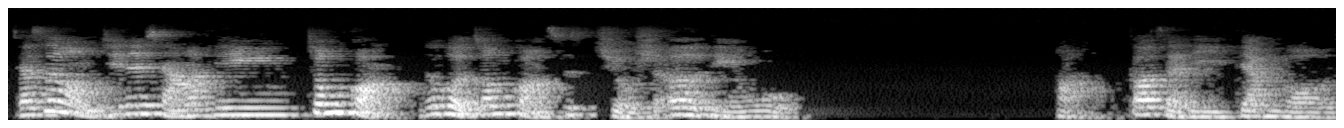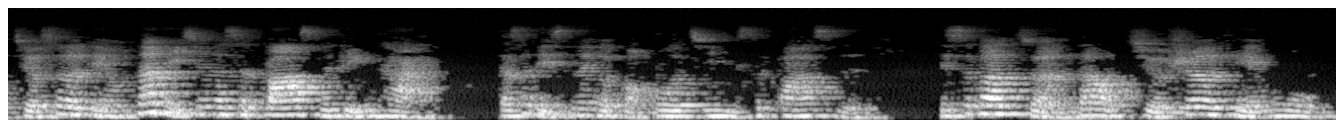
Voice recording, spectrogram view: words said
假设我们今天想要听中广，如果中广是九十二点五，好，高载一点五，九十二点五，那你现在是八十平台。假设你是那个广播机，你是八十，你是不是要转到九十二点五，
